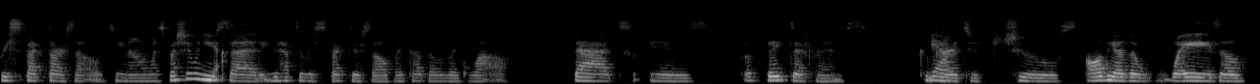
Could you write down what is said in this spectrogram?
respect ourselves, you know, especially when you yeah. said you have to respect yourself. I thought that was like, wow, that is a big difference compared yeah. to to all the other ways of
